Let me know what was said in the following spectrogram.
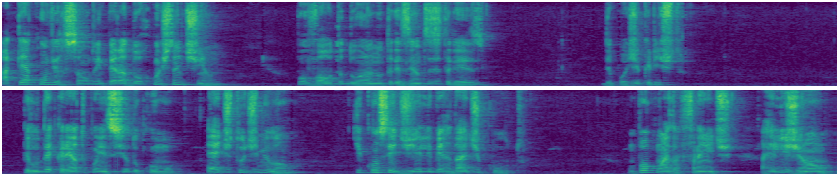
até a conversão do imperador Constantino, por volta do ano 313 depois de Cristo, pelo decreto conhecido como Édito de Milão, que concedia liberdade de culto. Um pouco mais à frente, a religião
